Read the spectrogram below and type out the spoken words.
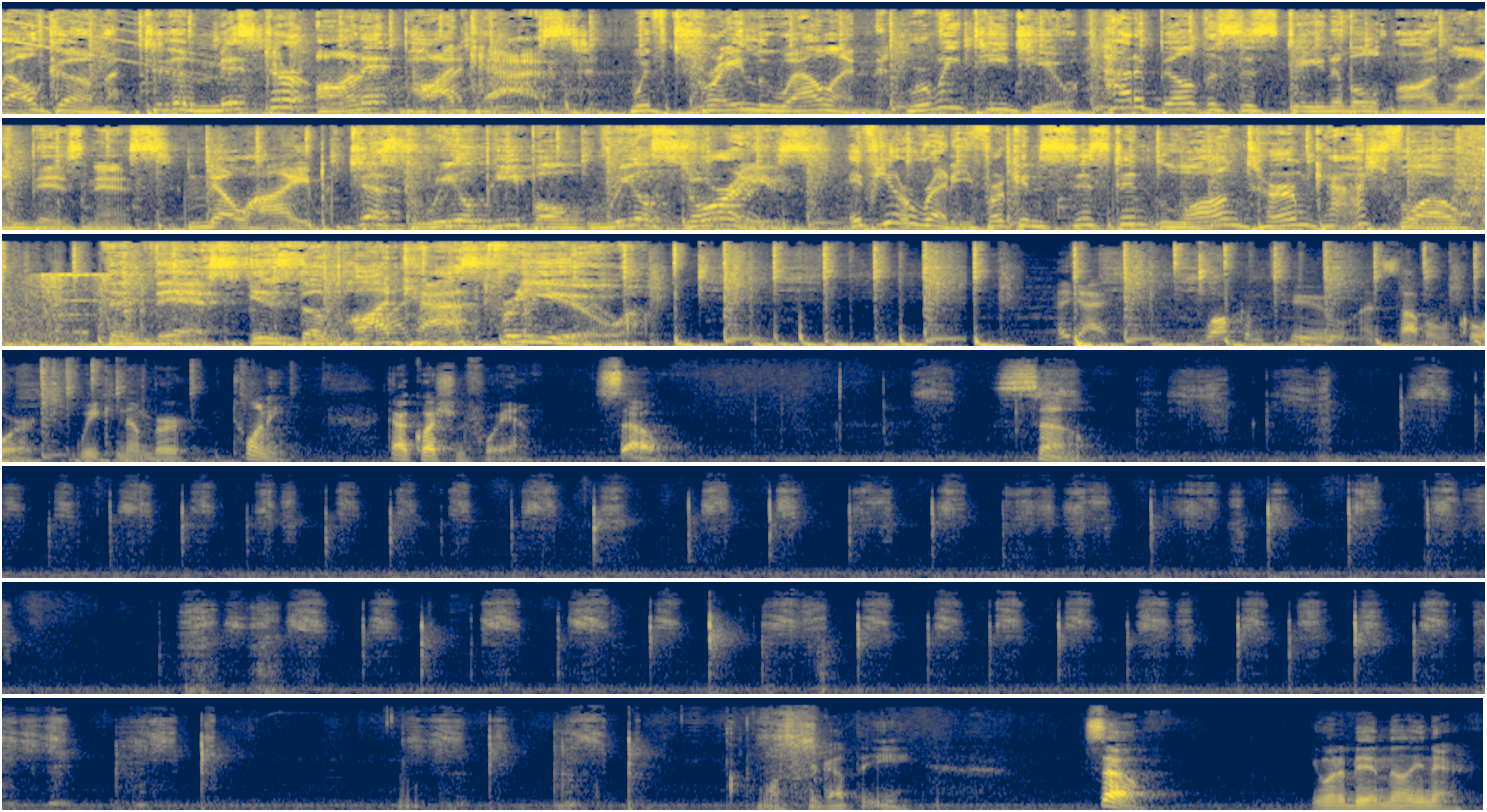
Welcome to the Mr. On It podcast with Trey Lewellen, where we teach you how to build a sustainable online business. No hype, just real people, real stories. If you're ready for consistent long term cash flow, then this is the podcast for you. Hey guys, welcome to Unstoppable Core, week number 20. Got a question for you. So, so, forgot the E. So, you want to be a millionaire,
